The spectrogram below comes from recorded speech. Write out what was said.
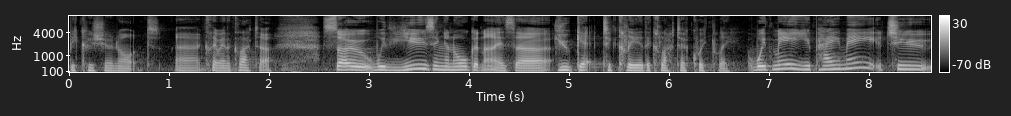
because you're not uh, clearing the clutter. So with using an organizer, you get to clear the clutter quickly. With me, you pay me to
